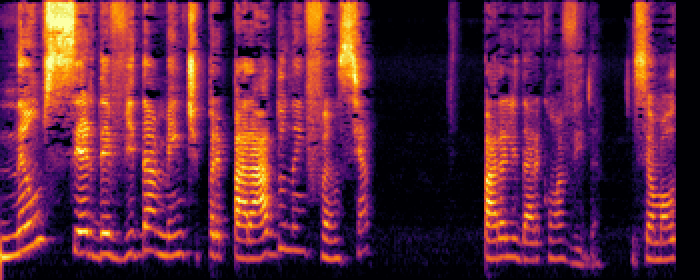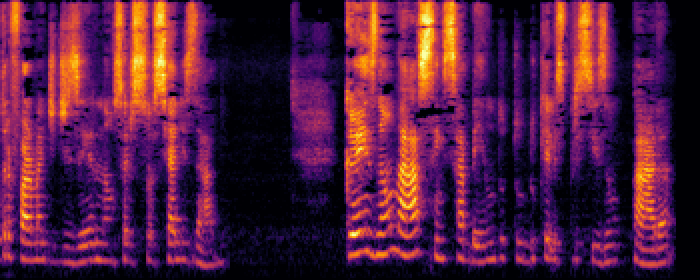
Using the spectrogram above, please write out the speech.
não ser devidamente preparado na infância para lidar com a vida. Isso é uma outra forma de dizer não ser socializado. Cães não nascem sabendo tudo o que eles precisam para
